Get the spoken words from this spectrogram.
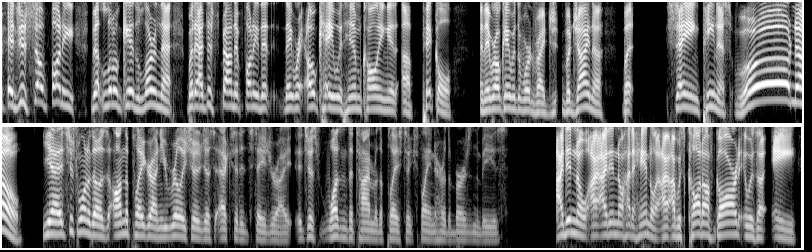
it's just so funny that little kids learn that. But I just found it funny that they were okay with him calling it a pickle, and they were okay with the word vag- vagina, but saying penis, whoa, no. yeah. It's just one of those on the playground. You really should have just exited stage right. It just wasn't the time or the place to explain to her the birds and the bees. I didn't know. I, I didn't know how to handle it. I, I was caught off guard. It was a, a.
